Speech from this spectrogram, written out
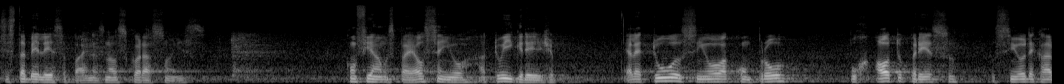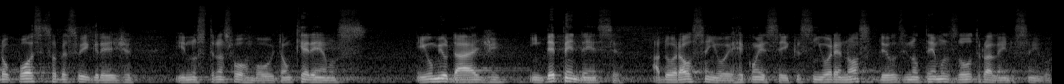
se estabeleça, Pai, nos nossos corações. Confiamos, Pai, ao Senhor, a tua igreja. Ela é tua, o Senhor a comprou por alto preço. O Senhor declarou posse sobre a sua igreja e nos transformou. Então queremos, em humildade, independência, adorar o Senhor e reconhecer que o Senhor é nosso Deus e não temos outro além do Senhor.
